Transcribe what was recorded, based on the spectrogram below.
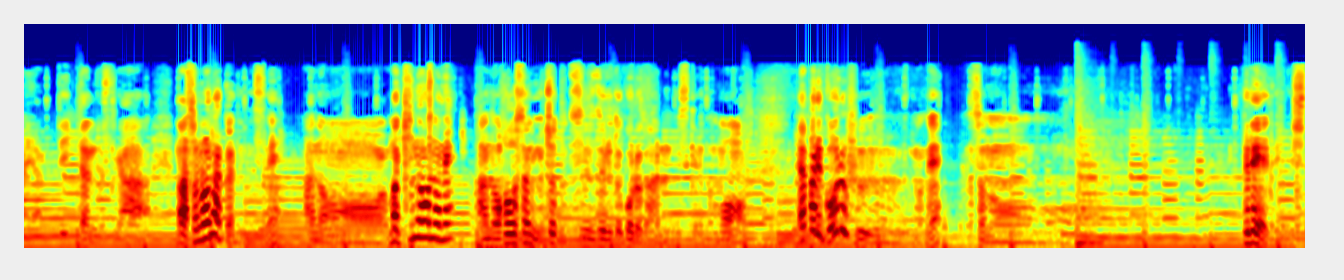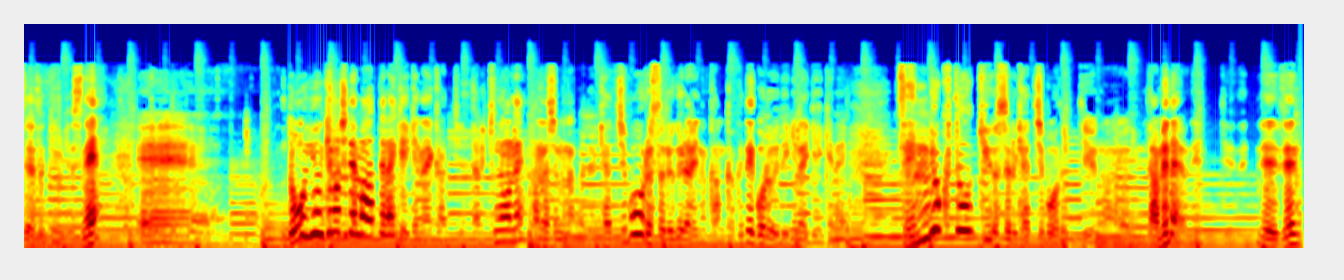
やっていったんですが、まあその中でですね、あのー、まあ昨日のね、あの放送にもちょっと通ずるところがあるんですけれども、やっぱりゴルフのね、その、プレイでしてる時にですね、えー、どういう気持ちで回ってなきゃいけないかって言ったら、昨日ね、話の中でキャッチボールするぐらいの感覚でゴルフできなきゃいけない。全力投球するキャッチボールっていうのはダメだよねで、絶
